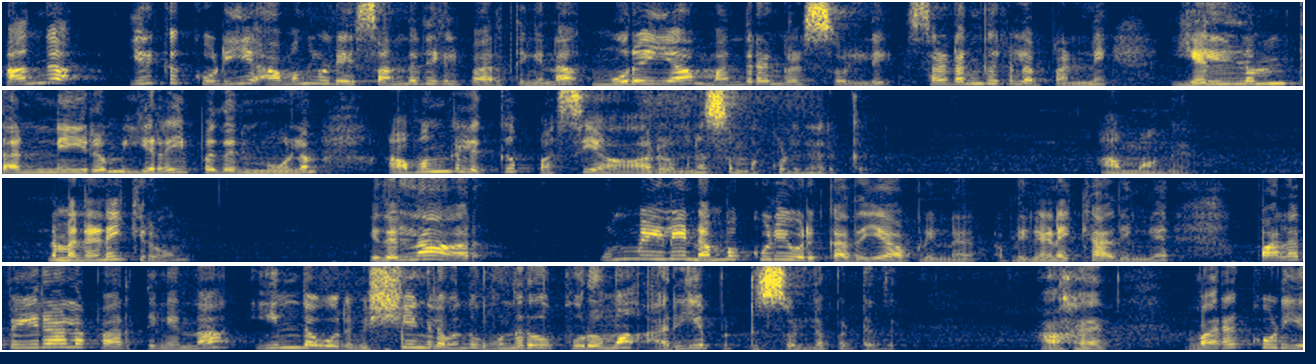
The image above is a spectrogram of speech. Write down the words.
அங்கே இருக்கக்கூடிய அவங்களுடைய சந்ததிகள் பார்த்தீங்கன்னா முறையாக மந்திரங்கள் சொல்லி சடங்குகளை பண்ணி எள்ளும் தண்ணீரும் இறைப்பதன் மூலம் அவங்களுக்கு பசி ஆறும்னு சொல்லக்கூடியதாக இருக்குது ஆமாங்க. நம்ம நினைக்கிறோம் இதெல்லாம் உண்மையிலே நம்பக்கூடிய ஒரு கதையா அப்படின்னு அப்படி நினைக்காதீங்க. பல பேரால் பார்த்தீங்கன்னா இந்த ஒரு விஷயங்களை வந்து உணர்வுபூர்வமாக அறியப்பட்டு சொல்லப்பட்டது. ஆக வரக்கூடிய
